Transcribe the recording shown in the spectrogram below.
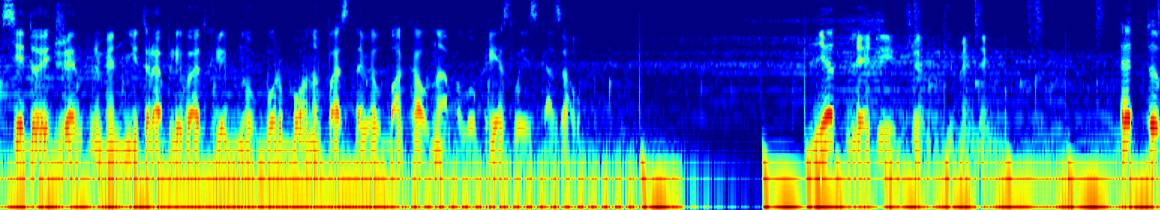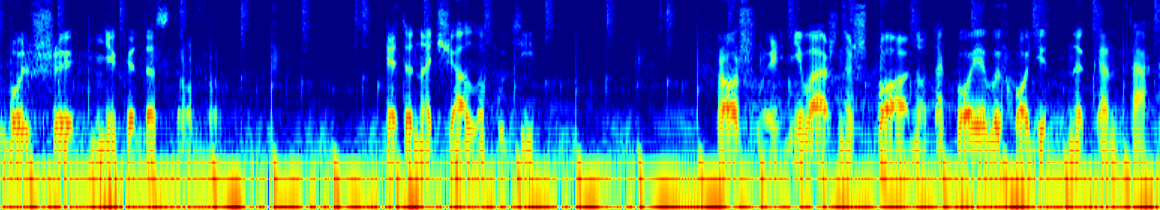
Седой джентльмен, неторопливо отхлебнув бурбона, поставил бокал на полу кресла и сказал. «Нет, леди и джентльмены, это больше не катастрофа. Это начало пути. Прошлое, неважно что оно такое, выходит на контакт.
